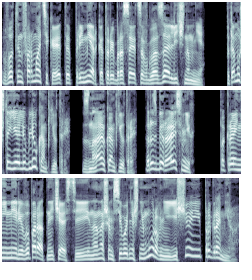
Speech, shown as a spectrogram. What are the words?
вот информатика — это пример, который бросается в глаза лично мне. Потому что я люблю компьютеры, знаю компьютеры, разбираюсь в них, по крайней мере в аппаратной части, и на нашем сегодняшнем уровне еще и программирую.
